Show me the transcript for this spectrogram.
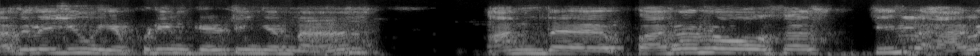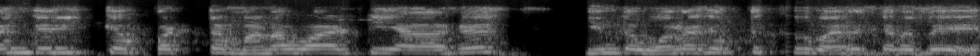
அதுலயும் எப்படின்னு கேட்டீங்கன்னா அந்த பரலோகத்தில் அலங்கரிக்கப்பட்ட மணவாட்டியாக இந்த உலகத்துக்கு வருகிறது.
